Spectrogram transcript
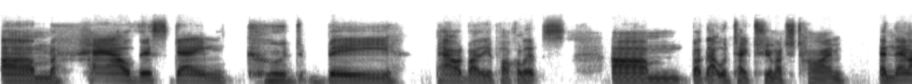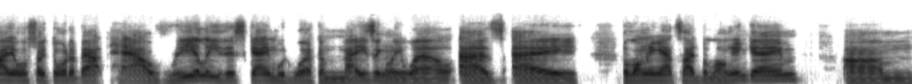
um how this game could be powered by the apocalypse, um, but that would take too much time. And then I also thought about how really this game would work amazingly well as a belonging outside belonging game. Um,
